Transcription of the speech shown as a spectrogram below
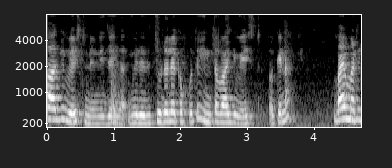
వాగి వేస్ట్ నేను నిజంగా. మీరు ఇది చూడలేకపోతే ఇంత వాగి వేస్ట్ ఓకేనా బాయ్ మరి.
